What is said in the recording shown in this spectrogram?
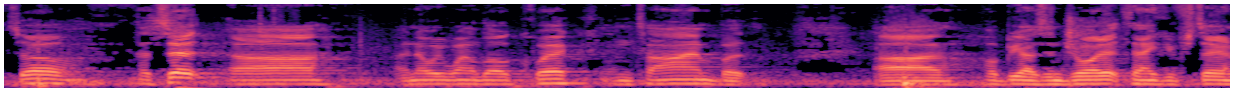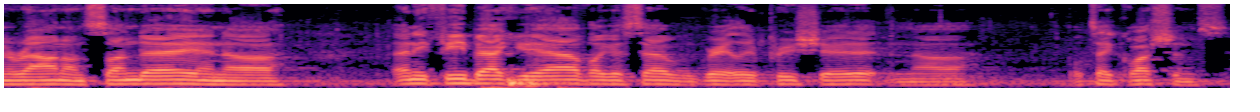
So that's it. Uh, I know we went a little quick in time, but uh, hope you guys enjoyed it. Thank you for staying around on Sunday, and uh, any feedback you have, like I said, we greatly appreciate it, and uh, we'll take questions.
